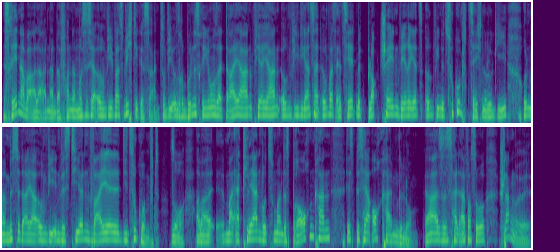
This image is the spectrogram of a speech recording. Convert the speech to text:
es reden aber alle anderen davon, dann muss es ja irgendwie was Wichtiges sein. So wie unsere Bundesregierung seit drei Jahren, vier Jahren irgendwie die ganze Zeit irgendwas erzählt mit Blockchain wäre jetzt irgendwie eine Zukunftstechnologie und man müsste da ja irgendwie investieren, weil die Zukunft. So, aber äh, mal erklären, wozu man das brauchen kann, ist bisher auch keinem gelungen. Ja, also es ist halt einfach so Schlangenöl.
